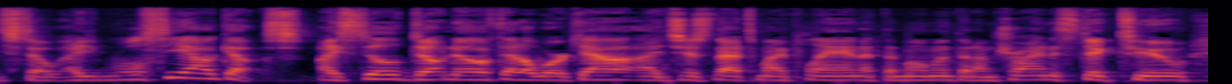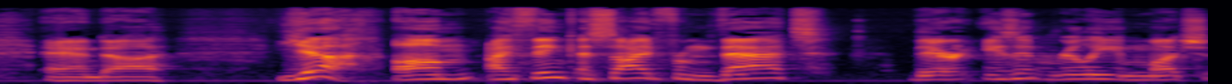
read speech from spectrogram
so I, we'll see how it goes. I still don't know if that'll work out. I just that's my plan at the moment that I'm trying to stick to. And uh, yeah, um, I think aside from that there isn't really much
